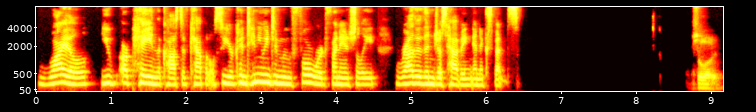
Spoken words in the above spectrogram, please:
while you are paying the cost of capital. So you're continuing to move forward financially rather than just having an expense. Absolutely.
